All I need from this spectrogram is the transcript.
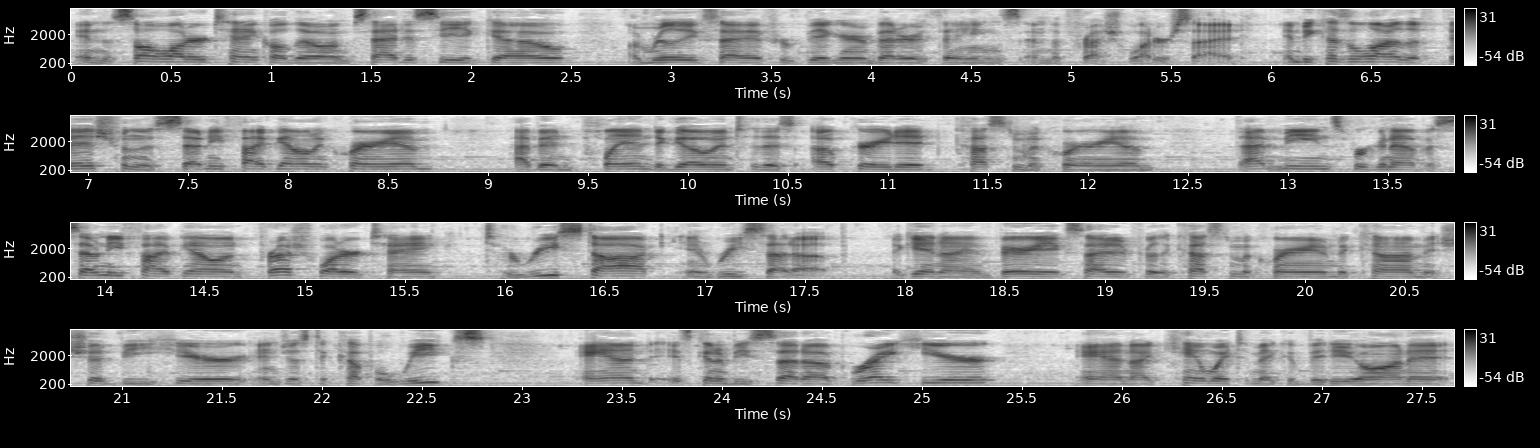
in the saltwater tank, although I'm sad to see it go, I'm really excited for bigger and better things in the freshwater side. And because a lot of the fish from the 75 gallon aquarium have been planned to go into this upgraded custom aquarium, that means we're going to have a 75 gallon freshwater tank to restock and reset up. Again, I am very excited for the custom aquarium to come. It should be here in just a couple weeks and it's going to be set up right here and I can't wait to make a video on it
